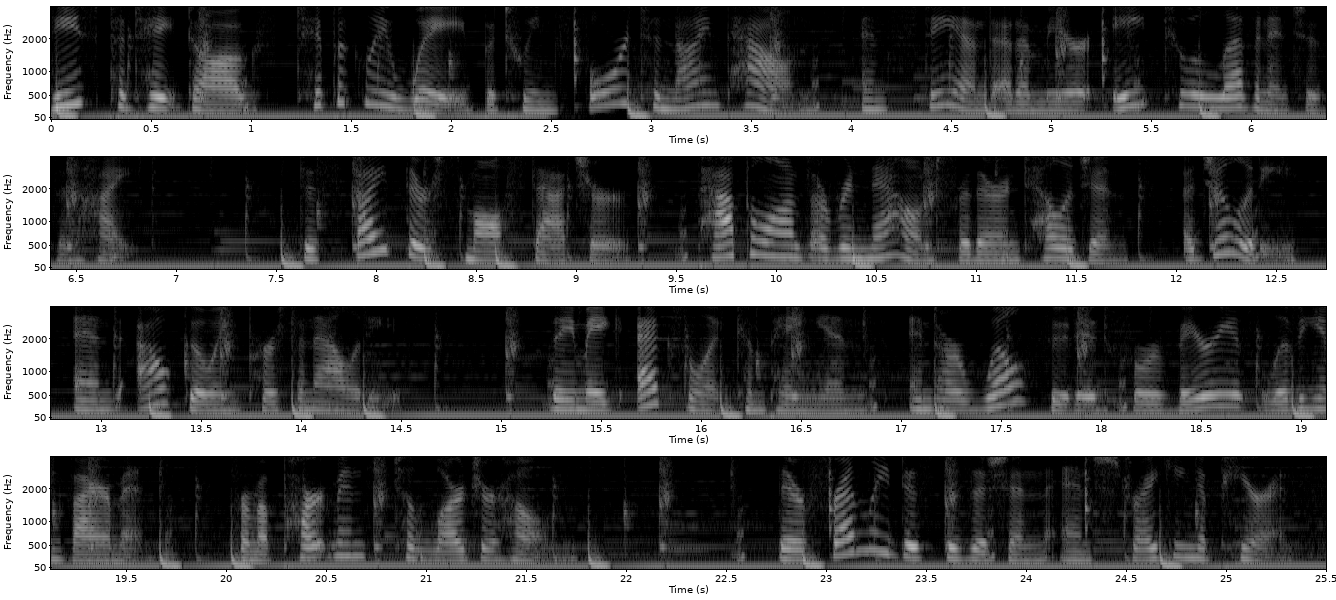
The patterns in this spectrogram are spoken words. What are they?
These petite dogs typically weigh between 4 to 9 pounds and stand at a mere 8 to 11 inches in height. Despite their small stature, Papillons are renowned for their intelligence, agility, and outgoing personalities. They make excellent companions and are well suited for various living environments, from apartments to larger homes. Their friendly disposition and striking appearance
